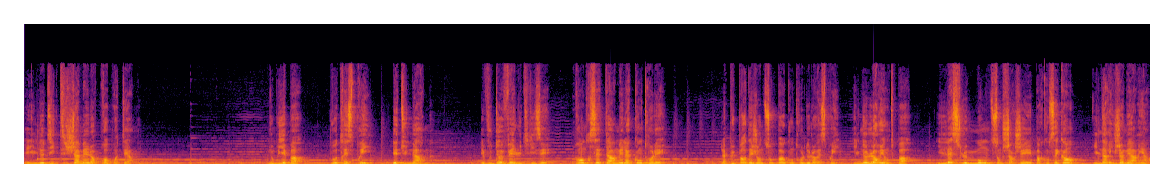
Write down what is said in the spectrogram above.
et ils ne dictent jamais leurs propres termes. N'oubliez pas, votre esprit est une arme. Et vous devez l'utiliser. Prendre cette arme et la contrôler. La plupart des gens ne sont pas au contrôle de leur esprit. Ils ne l'orientent pas. Ils laissent le monde s'en charger et par conséquent, ils n'arrivent jamais à rien.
